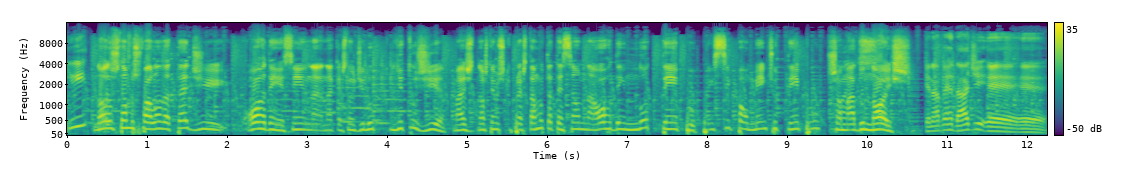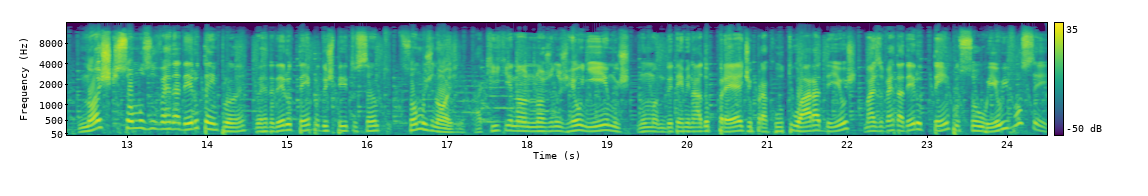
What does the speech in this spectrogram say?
e Nós estamos falando até de ordem, assim, na, na questão de liturgia, mas nós temos que prestar muita atenção na ordem no templo, principalmente o templo chamado nós. Porque na verdade é, é, nós que somos o verdadeiro templo, né? O verdadeiro templo do Espírito Santo somos nós, né? Aqui que nó- nós nos reunimos num determinado prédio para cultuar a Deus, mas o verdadeiro templo sou eu e você.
